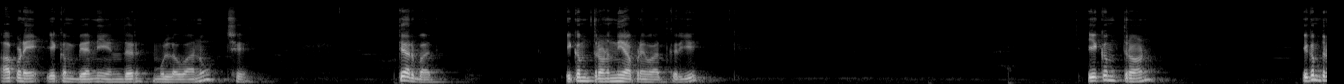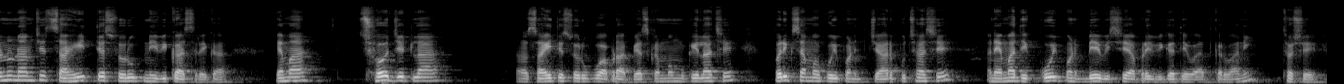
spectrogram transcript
આપણે એકમ બેની અંદર મૂલવવાનું છે. ત્યારબાદ, એકમ ત્રણની આપણે વાત કરીએ. એકમ ત્રણ એકમ ત્રણનું નામ છે સાહિત્ય સ્વરૂપની વિકાસ રેખા. એમાં છ જેટલા સાહિત્ય સ્વરૂપો આપણા અભ્યાસક્રમમાં મૂકેલા છે. પરીક્ષામાં કોઈ પણ ચાર પૂછાશે અને એમાંથી કોઈ પણ બે વિશે આપણે વિગતે વાત કરવાની થશે.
